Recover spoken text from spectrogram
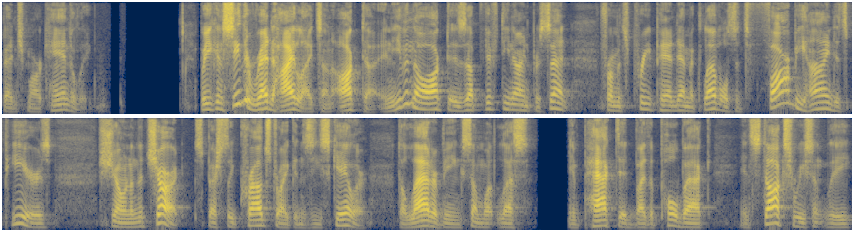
benchmark handily. But you can see the red highlights on Okta. And even though Okta is up 59% from its pre-pandemic levels, it's far behind its peers shown in the chart, especially CrowdStrike and Zscaler, the latter being somewhat less impacted by the pullback in stocks recently,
